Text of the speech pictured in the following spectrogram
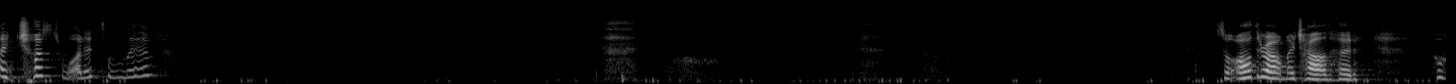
I just wanted to live. So, all throughout my childhood, whew,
